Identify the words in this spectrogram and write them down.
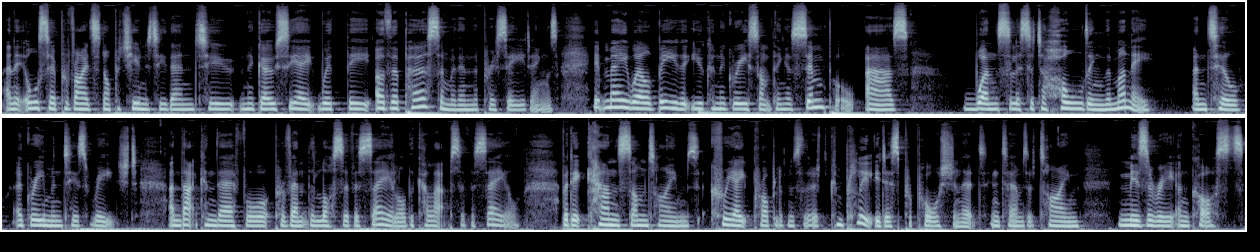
And it also provides an opportunity then to negotiate with the other person within the proceedings. It may well be that you can agree something as simple as one solicitor holding the money until agreement is reached. And that can therefore prevent the loss of a sale or the collapse of a sale. But it can sometimes create problems that are completely disproportionate in terms of time, misery, and costs,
